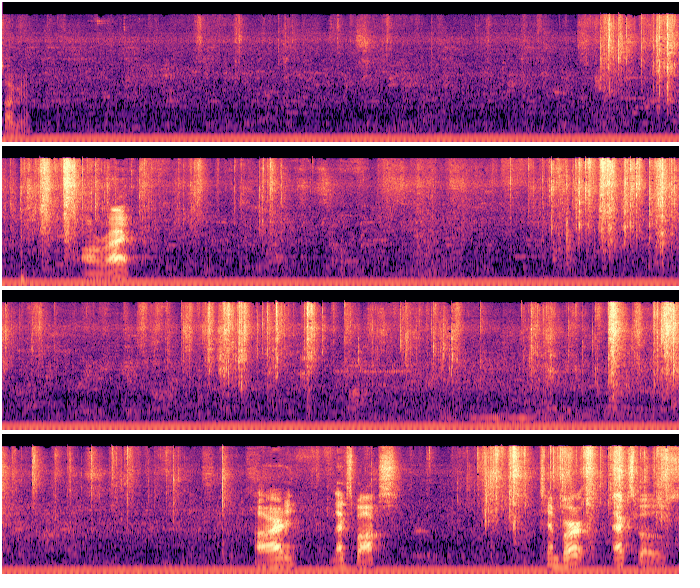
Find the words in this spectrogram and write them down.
That's all good. All right. Alrighty, next box. Tim Burke, Expos.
